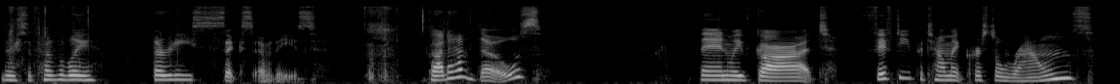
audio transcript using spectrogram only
there's supposedly 36 of these. Glad to have those. Then we've got 50 Potomac Crystal Rounds.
